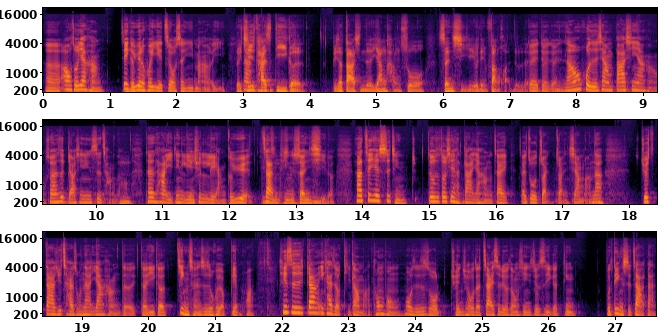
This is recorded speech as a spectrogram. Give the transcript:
呃澳洲央行这个月的会议也只有升一码而已。对，其实它是第一个比较大型的央行说升息有点放缓，对不对？对对对。然后或者像巴西央行，虽然是比较新兴市场的哈，但是它已经连续两个月暂停升息了。那这些事情都是都是很大央行在在做转转向嘛？那就大家去猜说，那央行的的一个进程是会有变化。其实刚刚一开始有提到嘛，通膨或者是说全球的债市流动性就是一个定不定时炸弹。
